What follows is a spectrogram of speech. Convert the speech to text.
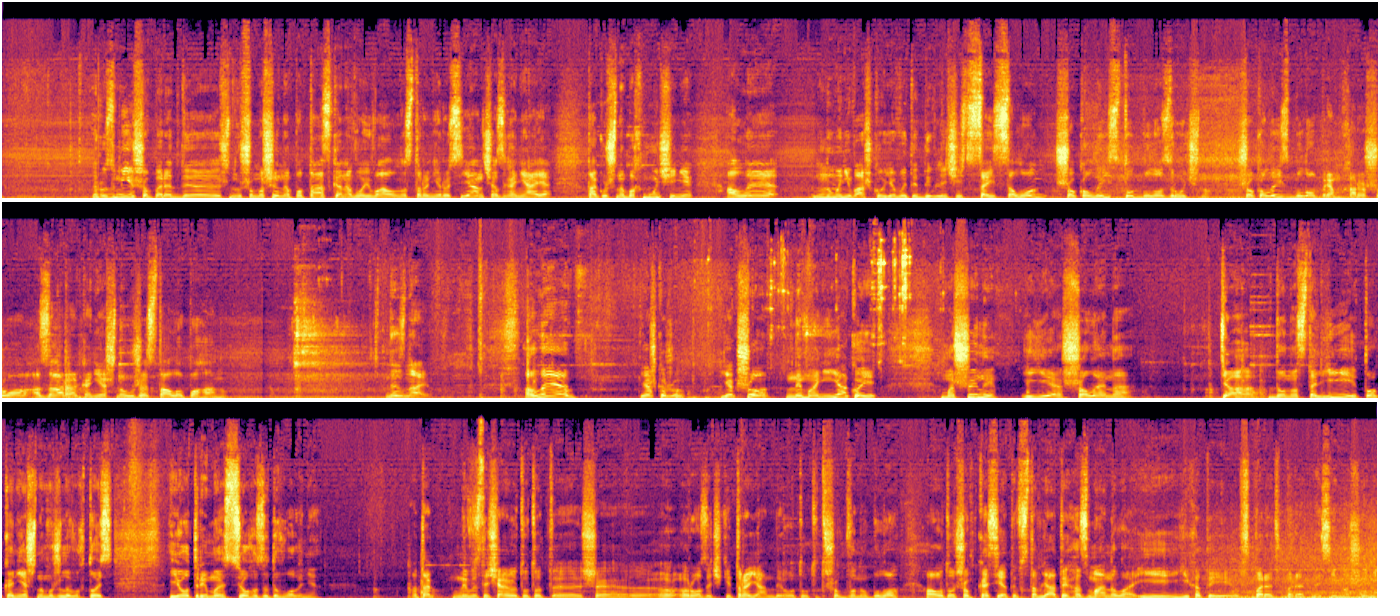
Розумію, що перед е, ну, що машина потаскана, воювала на стороні росіян, зараз ганяє також на Бахмутщині. Але ну мені важко уявити, дивлячись цей салон, що колись тут було зручно. Що колись було прям хорошо, а зараз, звісно, вже стало погано. Не знаю. Але я ж кажу, якщо нема ніякої машини і є шалена тяга до ностальгії, то, звісно, можливо, хтось і отримує з цього задоволення. А так не вистачає тут от, е, ще е, розочки, троянди, отут, от, щоб воно було. А отут, щоб касети вставляти, газманова і їхати вперед-вперед на цій машині.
